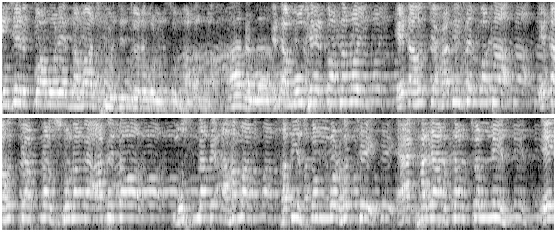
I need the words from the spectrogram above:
নিজের কবরে নামাজ পড়ছেন জোরে বলুন সুবহানাল্লাহ। এটা মুখের কথা নয় এটা হচ্ছে হাদিসের কথা। এটা হচ্ছে আপনার সুনানে আবি দাওয়াত মুসনাদে আহমদ হাদিস নম্বর হচ্ছে এক হাজার সাতচল্লিশ। এই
